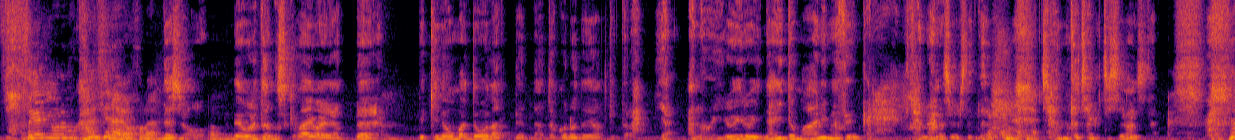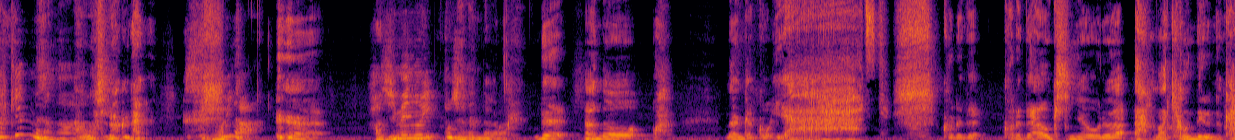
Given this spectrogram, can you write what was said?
さすがに俺も返せないわ、それ。でしょ、うんで、俺楽しくワイワイやって、で、昨日お前どうなってんだところでよって言ったら、いや、あの、いろいろいないともありませんから、みたいな話をしてて、ちゃんと着地してました。ふざけんなよな。面白くない。すごいな。初めの一歩じゃねえんだから。で、あの、なんかこう、いやー、つって、これで、これで青木真也を俺は巻き込んでるのか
